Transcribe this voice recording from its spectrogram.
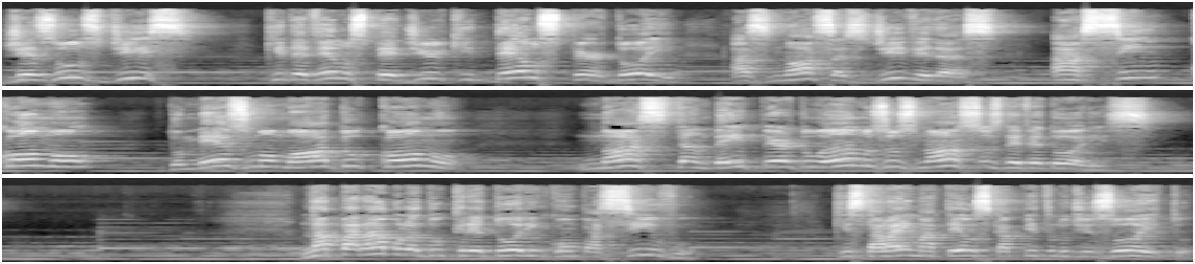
Jesus diz que devemos pedir que Deus perdoe as nossas dívidas, assim como, do mesmo modo como, nós também perdoamos os nossos devedores. Na parábola do credor incompassivo, que está lá em Mateus capítulo 18,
